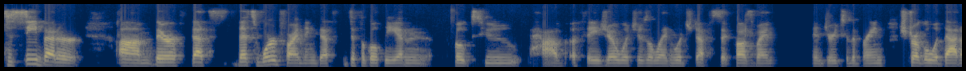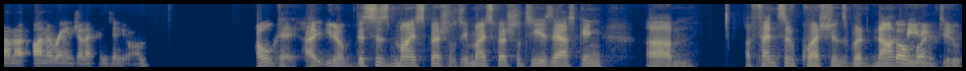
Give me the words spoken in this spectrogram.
to, see better. Um, there, that's that's word finding def- difficulty, and folks who have aphasia, which is a language deficit caused by injury to the brain, struggle with that on a on a range and a continuum. Okay, I you know this is my specialty. My specialty is asking um, offensive questions, but not Go meaning to.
